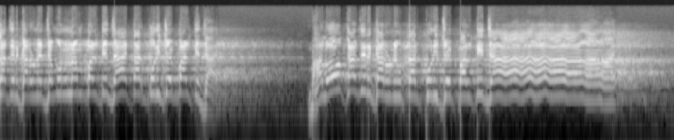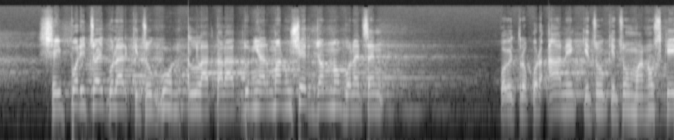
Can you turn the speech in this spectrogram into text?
কাজের কারণে যেমন নাম পাল্টে যায়, তার পরিচয় পাল্টে যায়। ভালো কাজের কারণেও তার পরিচয় পাল্টে যায়। সেই পরিচয়গুলার কিছু গুণ আল্লাহ তারা দুনিয়ার মানুষের জন্য বলেছেন। পবিত্র কোরআনে কিছু কিছু মানুষকে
